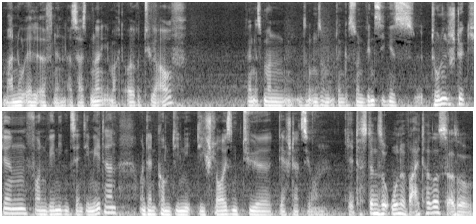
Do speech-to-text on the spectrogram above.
manuell öffnen. Das heißt, ne, ihr macht eure Tür auf, dann ist man, in so, dann gibt es so ein winziges Tunnelstückchen von wenigen Zentimetern und dann kommt die, die Schleusentür der Station. Geht das denn so ohne weiteres? Also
